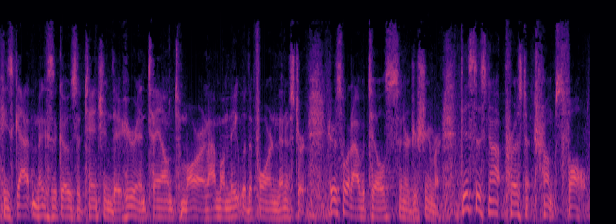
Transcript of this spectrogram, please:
He's got Mexico's attention. They're here in town tomorrow, and I'm going to meet with the foreign minister. Here's what I would tell Senator Schumer. This is not President Trump's fault.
